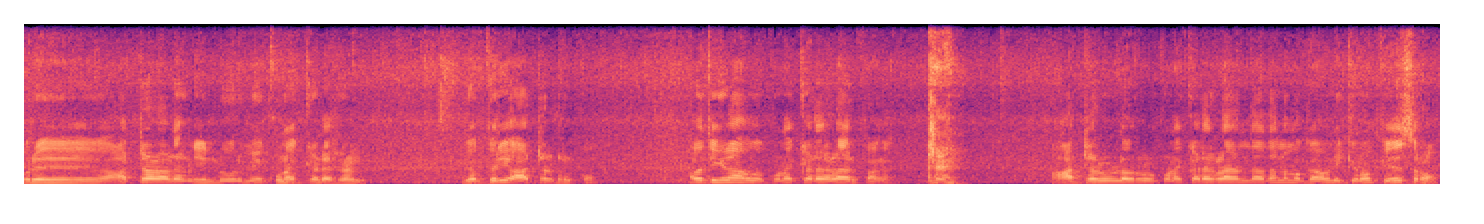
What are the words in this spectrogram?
ஒரு ஆற்றலாளர்கள் எல்லோருமே குணக்கேடர்கள். மிகப்பெரிய ஆற்றல் இருக்கும். பார்த்திங்கன்னா அவங்க குணக்கேடர்களாக இருப்பாங்க. ஆற்றல் உள்ளவர்கள் குணக்கடர்களாக இருந்தால் தான் நம்ம கவனிக்கிறோம் பேசுகிறோம்.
